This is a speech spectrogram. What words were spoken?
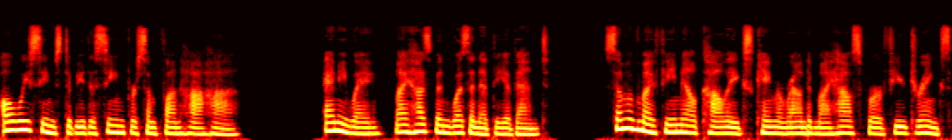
always seems to be the scene for some fun, haha. Anyway, my husband wasn't at the event. Some of my female colleagues came around to my house for a few drinks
